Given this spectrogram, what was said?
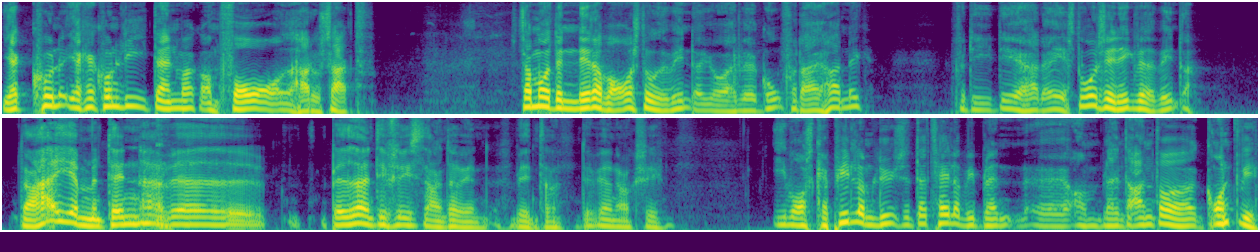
Jeg, kun, jeg kan kun lide Danmark om foråret, har du sagt. Så må den netop overståede vinter jo have været god for dig, har den ikke? Fordi det har da stort set ikke været vinter. Nej, jamen den har været bedre end de fleste andre vinter, det vil jeg nok sige. I vores kapitel om lyset, der taler vi blandt, øh, om blandt andre Grundtvig,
